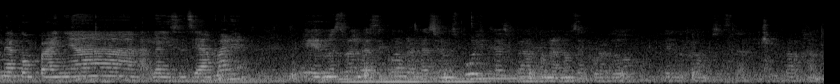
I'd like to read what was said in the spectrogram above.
Me acompaña la licenciada María, eh, nuestro enlace con relaciones públicas para ponernos de acuerdo en lo que vamos a estar trabajando.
